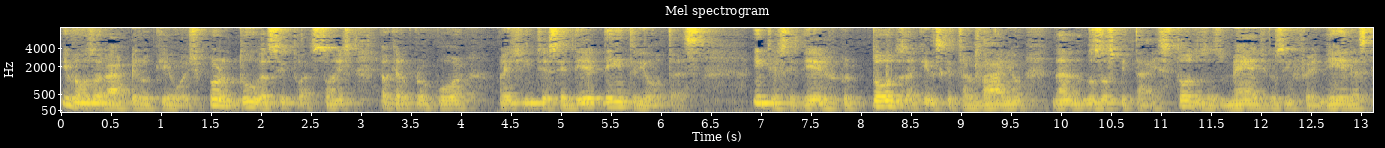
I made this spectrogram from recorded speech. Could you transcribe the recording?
e vamos orar pelo que hoje? Por duas situações eu quero propor para a gente interceder, dentre outras. Interceder por todos aqueles que trabalham na, nos hospitais, todos os médicos, enfermeiras,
